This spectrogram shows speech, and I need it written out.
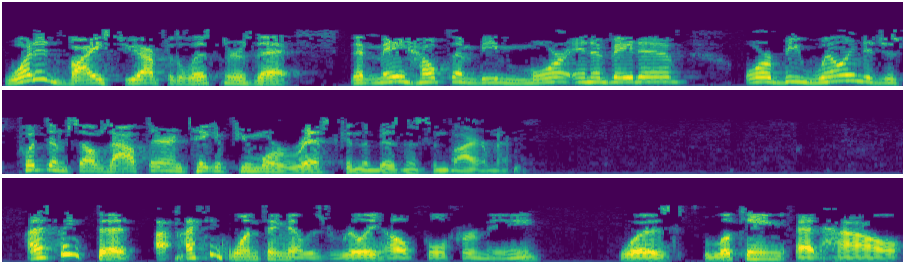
What advice do you have for the listeners that that may help them be more innovative or be willing to just put themselves out there and take a few more risks in the business environment? I think that I think one thing that was really helpful for me was looking at how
